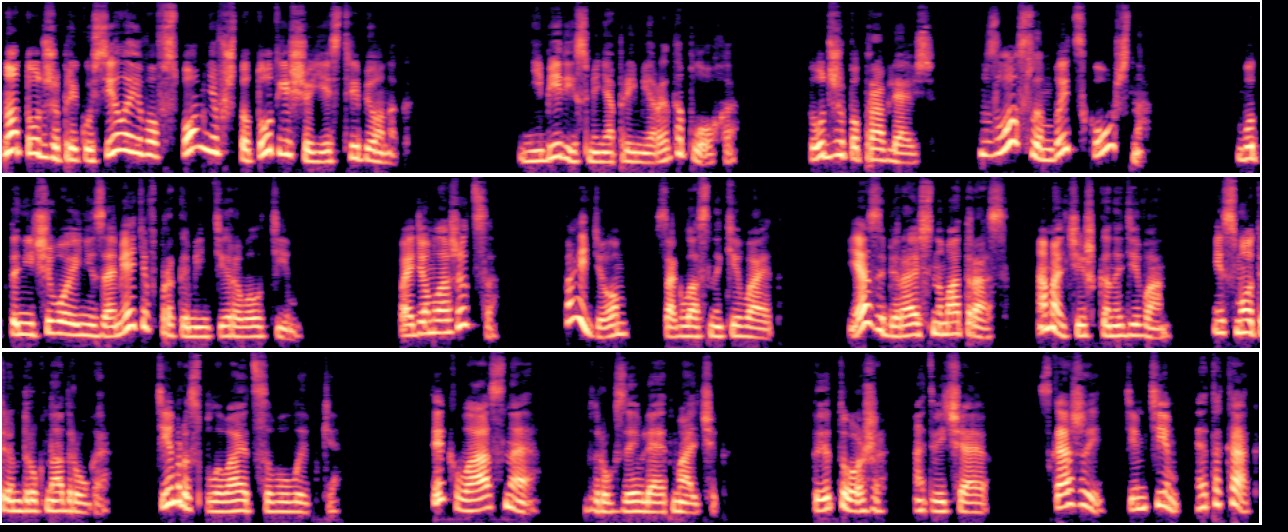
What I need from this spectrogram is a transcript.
Но тут же прикусила его, вспомнив, что тут еще есть ребенок. «Не бери с меня пример, это плохо». Тут же поправляюсь. Взрослым быть скучно. Будто ничего и не заметив, прокомментировал Тим. Пойдем ложиться? Пойдем, согласно кивает. Я забираюсь на матрас, а мальчишка на диван. И смотрим друг на друга. Тим расплывается в улыбке. «Ты классная», — вдруг заявляет мальчик. «Ты тоже», — отвечаю. «Скажи, Тим-Тим, это как?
